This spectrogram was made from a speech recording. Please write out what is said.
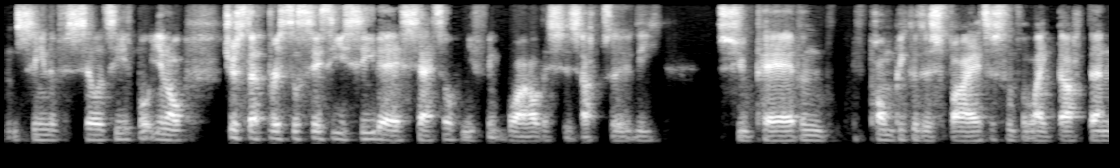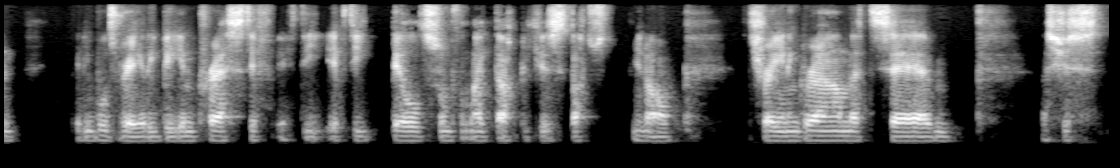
and seeing the facilities. But, you know, just at Bristol City, you see their setup and you think, wow, this is absolutely superb. And if Pompey could aspire to something like that, then he would really be impressed if if they if they build something like that because that's you know training ground that's um that's just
